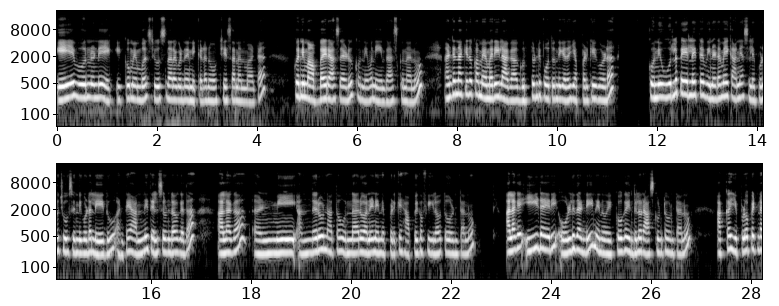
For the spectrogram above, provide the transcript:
ఏ ఏ ఊరు నుండి ఎక్కువ మెంబర్స్ చూస్తున్నారో కూడా నేను ఇక్కడ నోట్ చేశాను అనమాట కొన్ని మా అబ్బాయి రాశాడు కొన్ని ఏమో నేను రాసుకున్నాను. అంటే నాకు ఇది ఒక మెమరీ లాగా గుర్తుండిపోతుంది కదా ఎప్పటికీ కూడా. కొన్ని ఊర్ల పేర్లు అయితే వినడమే కానీ అసలు ఎప్పుడు చూసింది కూడా లేదు. అంటే అన్నీ తెలిసి ఉండవు కదా. అలాగా అండ్ మీ అందరూ నాతో ఉన్నారు అని నేను ఎప్పటికీ హ్యాపీగా ఫీల్ అవుతూ ఉంటాను. అలాగే ఈ డైరీ ఓల్డ్దండి. నేను ఎక్కువగా ఇందులో రాసుకుంటూ ఉంటాను. అక్క ఎప్పుడో పెట్టిన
